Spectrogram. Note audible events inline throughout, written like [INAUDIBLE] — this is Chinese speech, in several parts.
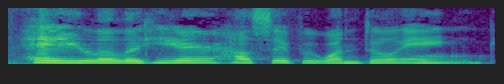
Hey, Lily here. How's everyone doing?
